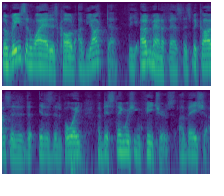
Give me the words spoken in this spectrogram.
the reason why it is called avyakta, the unmanifest, is because it is devoid of distinguishing features, avesha,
